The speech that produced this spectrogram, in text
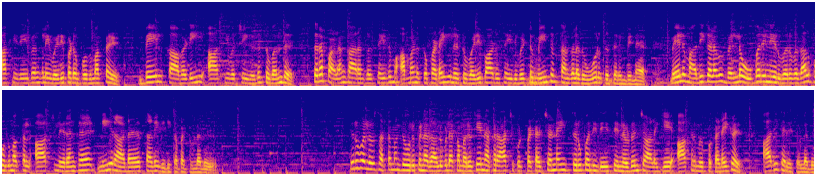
ஆகிய தெய்வங்களை வழிபடும் பொதுமக்கள் வேல் காவடி ஆகியவற்றை எடுத்து வந்து சிறப்பு அலங்காரங்கள் செய்தும் அம்மனுக்கு படையிலிட்டு வழிபாடு செய்துவிட்டு மீண்டும் தங்களது ஊருக்கு திரும்பினர். மேலும் அதிகளவு வெள்ள உபரி நீர் வருவதால் பொதுமக்கள் ஆற்றில் இறங்க நீராட தடை விதிக்கப்பட்டுள்ளது. திருவள்ளூர் சட்டமன்ற உறுப்பினர் அலுவலகம் அருகே நகராட்சிக்குட்பட்ட சென்னை திருப்பதி தேசிய நெடுஞ்சாலையே ஆக்கிரமிப்பு கடைகள் அதிகரித்துள்ளது.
